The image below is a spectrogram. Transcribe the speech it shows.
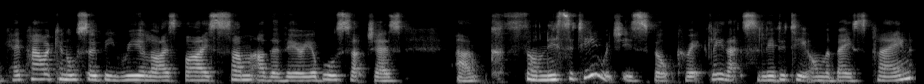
Okay, power can also be realized by some other variables such as um, which is spelt correctly, that solidity on the base plane,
